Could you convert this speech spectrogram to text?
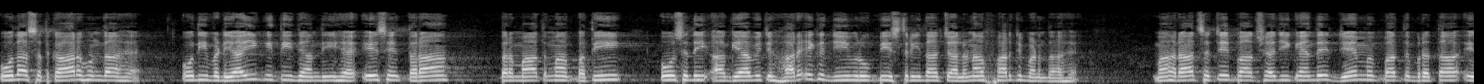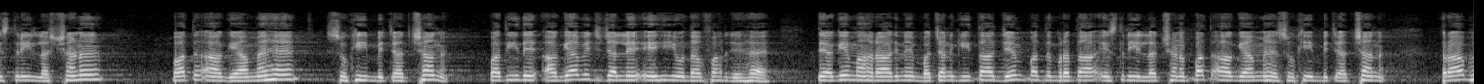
ਉਹਦਾ ਸਤਕਾਰ ਹੁੰਦਾ ਹੈ। ਉਹਦੀ ਵਡਿਆਈ ਕੀਤੀ ਜਾਂਦੀ ਹੈ। ਇਸੇ ਤਰ੍ਹਾਂ ਪਰਮਾਤਮਾ ਪਤੀ ਉਸ ਦੀ ਆਗਿਆ ਵਿੱਚ ਹਰ ਇੱਕ ਜੀਵ ਰੂਪੀ ਇਸਤਰੀ ਦਾ ਚੱਲਣਾ ਫਰਜ਼ ਬਣਦਾ ਹੈ। ਮਹਾਰਾਜ ਸੱਚੇ ਪਾਤਸ਼ਾਹ ਜੀ ਕਹਿੰਦੇ, ਜਿਮ ਪਤ ਬ੍ਰਤਾ ਇਸਤਰੀ ਲਛਣ ਪਤ ਆਗਿਆ ਮਹਿ, ਸੁਖੀ ਵਿਚਛਨ ਪਤੀ ਦੇ ਆਗਿਆ ਵਿੱਚ ਚੱਲੇ ਇਹੀ ਉਹਦਾ ਫਰਜ਼ ਹੈ। ਤੇ ਅੱਗੇ ਮਹਾਰਾਜ ਨੇ ਬਚਨ ਕੀਤਾ, ਜਿਮ ਪਤ ਬ੍ਰਤਾ ਇਸਤਰੀ ਲਛਣ ਪਤ ਆਗਿਆ ਮਹਿ, ਸੁਖੀ ਵਿਚਛਨ ਪ੍ਰਭ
